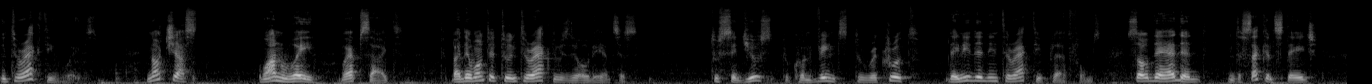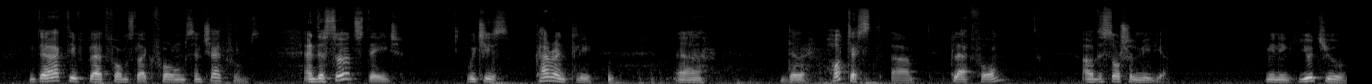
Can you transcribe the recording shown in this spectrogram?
interactive ways not just one way websites, but they wanted to interact with the audiences, to seduce, to convince, to recruit. They needed interactive platforms. So they added, in the second stage, interactive platforms like forums and chat rooms. And the third stage, which is currently uh, the hottest uh, platform, are the social media, meaning YouTube,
